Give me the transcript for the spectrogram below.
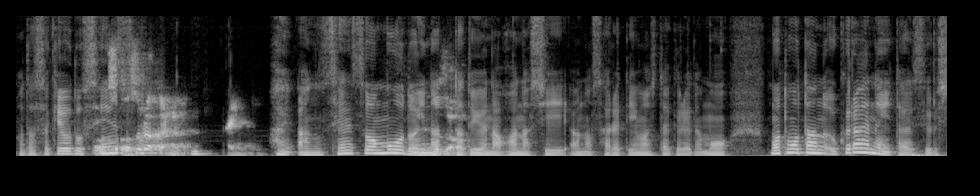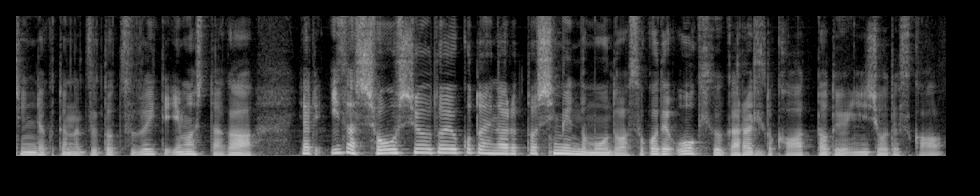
また先ほど戦争はい。はい、あの戦争モードになったというようなお話あのされていましたけれども、もともとあのウクライナに対する侵略というのはずっと続いていましたが、やはりいざ招集ということになると、市民のモードはそこで大きくガラリと変わったという印象ですか？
